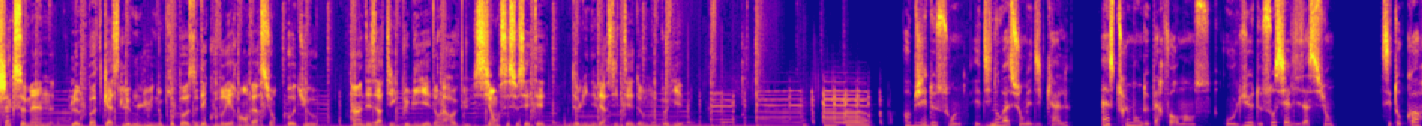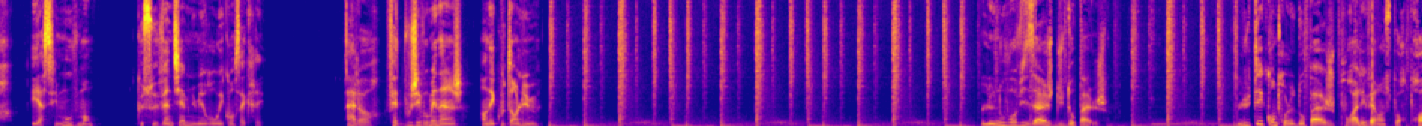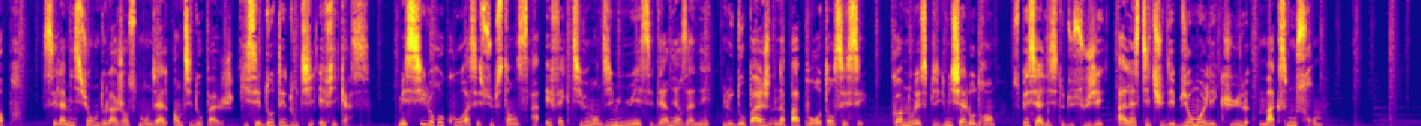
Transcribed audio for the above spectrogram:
Chaque semaine, le podcast LUMLU nous propose de découvrir en version audio un des articles publiés dans la revue Sciences et Société de l'Université de Montpellier. Objets de soins et d'innovation médicale, instruments de performance ou lieux de socialisation, c'est au corps et à ses mouvements que ce 20e numéro est consacré. Alors, faites bouger vos méninges en écoutant LUM. Le nouveau visage du dopage. Lutter contre le dopage pour aller vers un sport propre, c'est la mission de l'Agence mondiale antidopage, qui s'est dotée d'outils efficaces. Mais si le recours à ces substances a effectivement diminué ces dernières années, le dopage n'a pas pour autant cessé. Comme nous l'explique Michel Audran, spécialiste du sujet, à l'Institut des biomolécules Max Mousseron.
